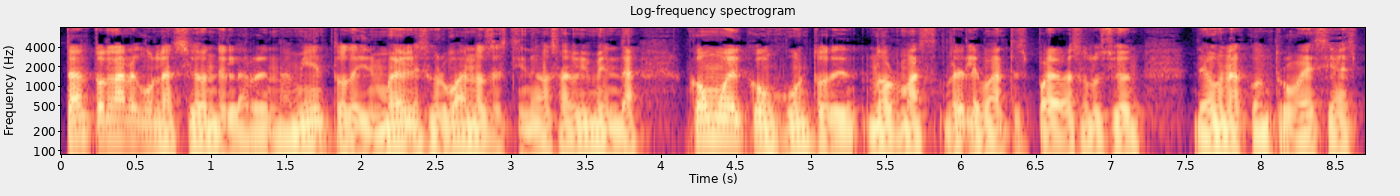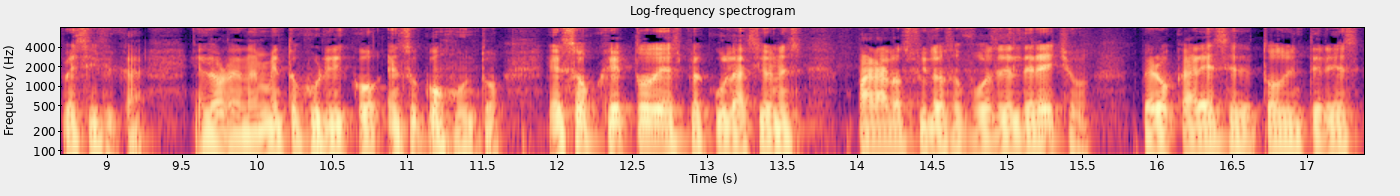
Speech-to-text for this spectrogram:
tanto la regulación del arrendamiento de inmuebles urbanos destinados a vivienda como el conjunto de normas relevantes para la solución de una controversia específica. El ordenamiento jurídico en su conjunto es objeto de especulaciones para los filósofos del derecho, pero carece de todo interés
